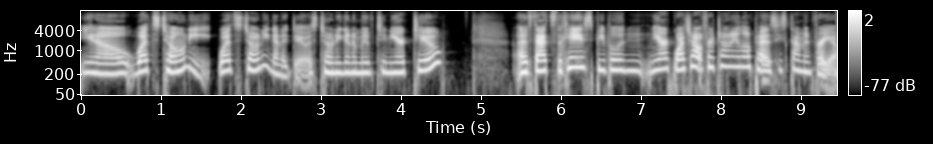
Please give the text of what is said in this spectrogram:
you know, what's Tony? What's Tony going to do? Is Tony going to move to New York too? If that's the case, people in New York, watch out for Tony Lopez. He's coming for you.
